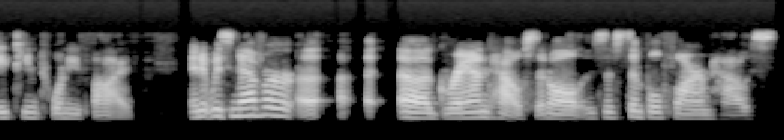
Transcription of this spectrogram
1825, and it was never a grand house at all. It was a simple farmhouse.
